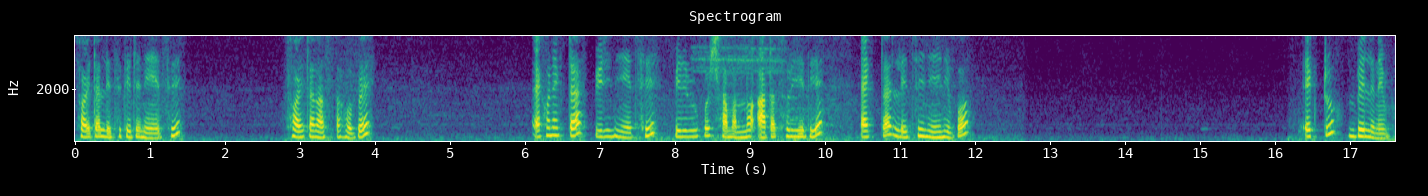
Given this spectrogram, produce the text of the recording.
ছয়টা লিচি কেটে নিয়েছি। ছয়টা নাস্তা হবে। এখন একটা পিড়ি নিয়েছি। পিড়ির উপর সামান্য আটা ছড়িয়ে দিয়ে একটা লেচি নিয়ে নিব। একটু বেলে নিব।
